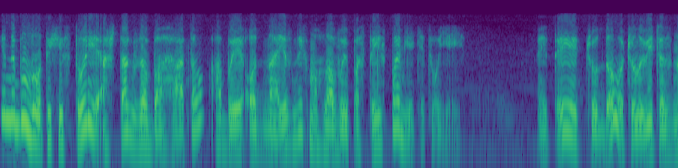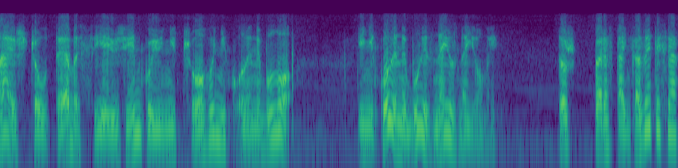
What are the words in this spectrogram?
І не було тих історій аж так забагато, аби одна із них могла випасти із пам'яті твоєї. І ти чудово, чоловіче, знаєш, що у тебе з цією жінкою нічого ніколи не було, і ніколи не був із нею знайомий. Тож перестань казитися,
